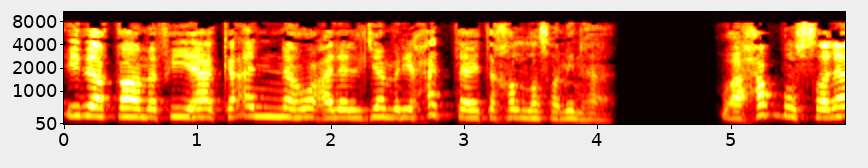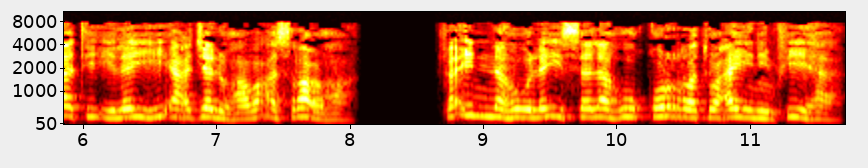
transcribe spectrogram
إذا قام فيها كأنه على الجمر حتى يتخلص منها. وأحب الصلاة إليه أعجلها وأسرعها فإنه ليس له قرة عين فيها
